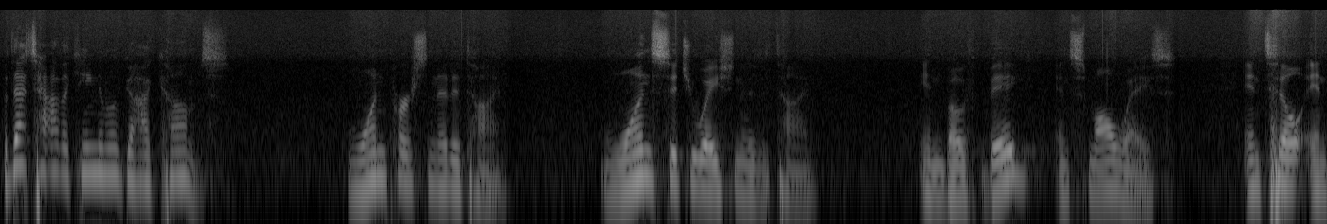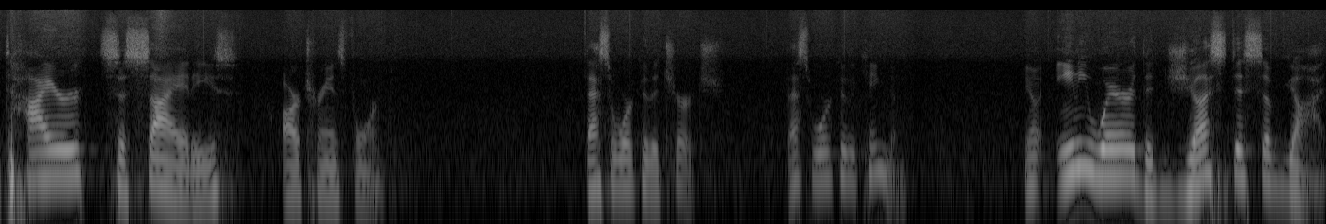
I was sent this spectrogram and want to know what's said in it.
But that's how the kingdom of God comes one person at a time, one situation at a time, in both big and small ways, until entire societies are transformed. That's the work of the church. That's the work of the kingdom. You know, anywhere the justice of God,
